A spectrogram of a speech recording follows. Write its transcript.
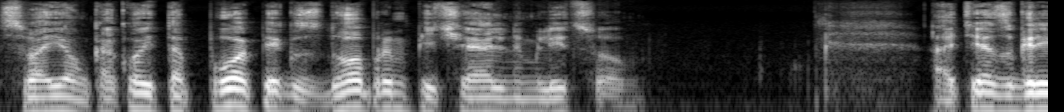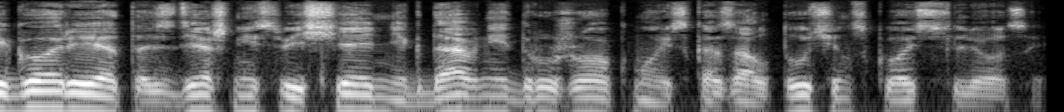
своем какой-то попик с добрым печальным лицом. «Отец Григорий — это здешний священник, давний дружок мой», — сказал Тучин сквозь слезы.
